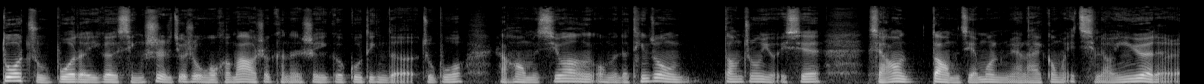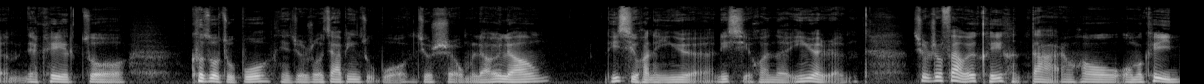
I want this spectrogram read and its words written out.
多主播的一个形式，就是我和马老师可能是一个固定的主播，然后我们希望我们的听众当中有一些想要到我们节目里面来跟我们一起聊音乐的人，也可以做客座主播，也就是说嘉宾主播，就是我们聊一聊你喜欢的音乐，你喜欢的音乐人，就是这范围可以很大，然后我们可以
